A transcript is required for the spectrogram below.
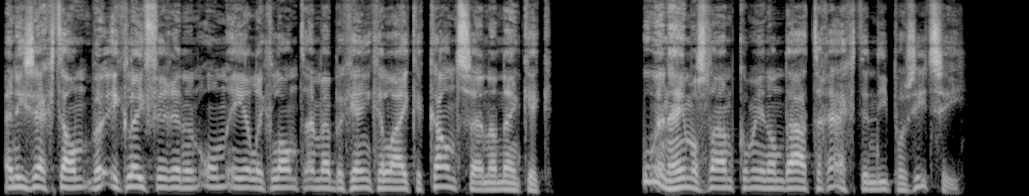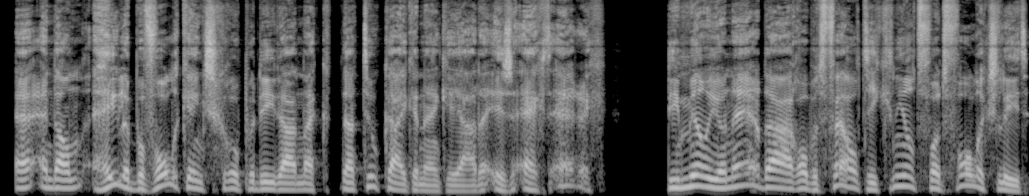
En die zegt dan, ik leef hier in een oneerlijk land en we hebben geen gelijke kansen. En dan denk ik, hoe in hemelsnaam kom je dan daar terecht in die positie? En, en dan hele bevolkingsgroepen die daar na naartoe kijken en denken, ja, dat is echt erg. Die miljonair daar op het veld, die knielt voor het volkslied.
